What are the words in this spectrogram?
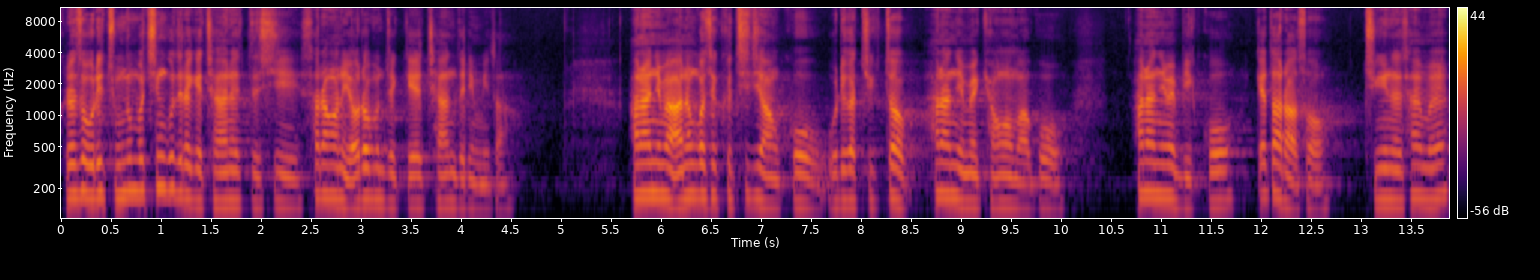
그래서 우리 중등부 친구들에게 제안했듯이 사랑하는 여러분들께 제안드립니다. 하나님을 아는 것에 그치지 않고 우리가 직접 하나님을 경험하고 하나님을 믿고 깨달아서 증인의 삶을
